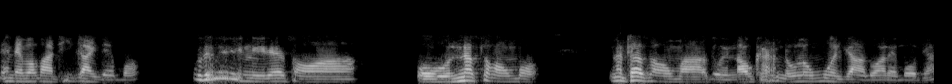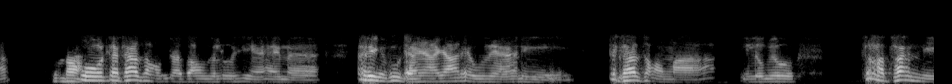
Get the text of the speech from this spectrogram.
နည်းနည်းပါးပါးထိကြိုက်တယ်ပေါ့ဦးဇင်းလေးနေတဲ့ဆောင်ကဟိုနှစ်ဆောင်ပေါ့ နှစ်ထပ်ဆောင်မှာဆိုရင်နောက်ခန်းလုံးလုံးပွင့်ကြသွားတယ်ပေါ့ဗျာရှင်ပါဟိုတစ်ထပ်ဆောင်တစ်ဆောင်ဆိုလို့ရှိရင်အဲ့မှာအဲ့ဒီအခုဒဏ်ရာရတဲ့ဦးဇင်းအဲ့ဒီတစ်ထပ်ဆောင်မှာဒီလိုမျိုးစာဖတ်နေ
